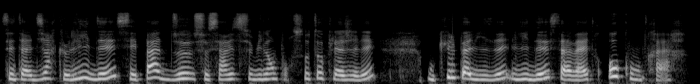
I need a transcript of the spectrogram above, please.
C'est-à-dire que l'idée, c'est pas de se servir de ce bilan pour s'auto-flageller ou culpabiliser. L'idée, ça va être au contraire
